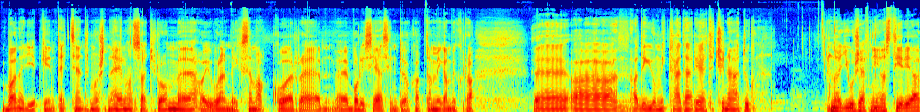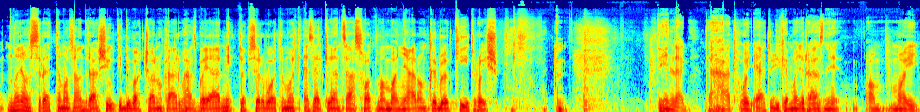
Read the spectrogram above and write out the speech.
Van egyébként egy centrumos nylon szatyrom, eh, ha jól emlékszem, akkor eh, Boris Jelszintől kaptam még, amikor a, eh, a, a Digiumi Kádárért csináltuk. Nagy Józsefné azt írja, nagyon szerettem az Andrási úti divatcsarnok áruházba járni, többször voltam ott 1960-ban nyáron, körülbelül két is Tényleg. Tehát, hogy el tudjuk-e magyarázni a mai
